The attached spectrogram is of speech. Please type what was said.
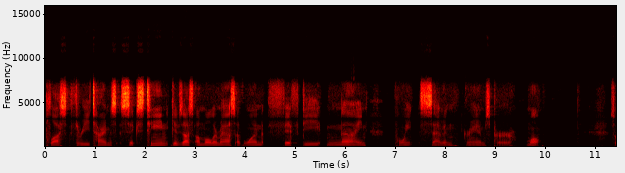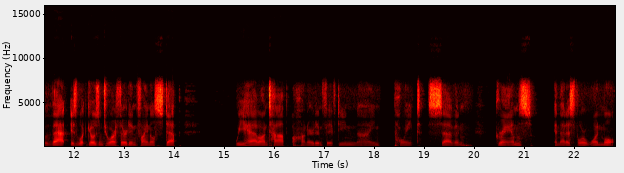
plus 3 times 16 gives us a molar mass of 159.7 grams per mole. So that is what goes into our third and final step. We have on top 159.7 grams, and that is for one mole.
